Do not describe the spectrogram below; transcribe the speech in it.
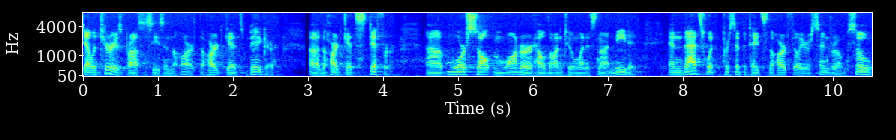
deleterious processes in the heart. The heart gets bigger, uh, the heart gets stiffer uh, more salt and water are held onto when it's not needed. And that's what precipitates the heart failure syndrome. So,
